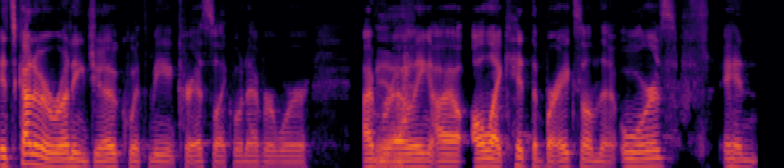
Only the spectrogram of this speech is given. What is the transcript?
it's kind of a running joke with me and chris like whenever we're i'm Yeah. rowing I'll, I'll like hit the brakes on the oars and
